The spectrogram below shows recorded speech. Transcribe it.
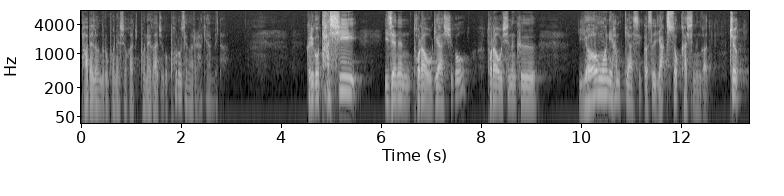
바벨론으로 보내가지고 포로 생활을 하게 합니다. 그리고 다시 이제는 돌아오게 하시고 돌아오시는 그 영원히 함께 하실 것을 약속하시는 것. 즉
